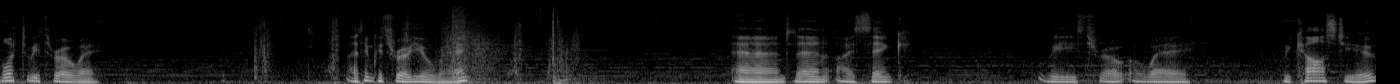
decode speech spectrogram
What do we throw away? I think we throw you away. And then I think we throw away, we cast you.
